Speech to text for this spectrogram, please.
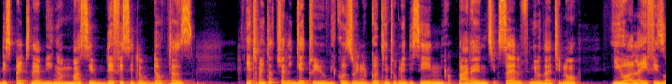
despite there being a massive deficit of doctors. It might actually get to you because when you got into medicine, your parents, yourself knew that, you know, your life is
